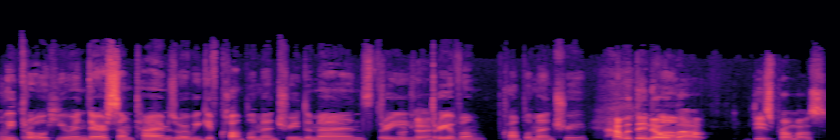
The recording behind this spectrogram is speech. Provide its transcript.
we throw here and there sometimes where we give complimentary demands three Okay. three of them complimentary How would they know Um, about these promos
